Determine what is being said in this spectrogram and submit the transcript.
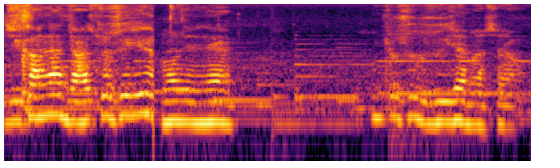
時間なんて暑すぎる。もんでねほんとすぐ過ぎちゃいましたよ。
